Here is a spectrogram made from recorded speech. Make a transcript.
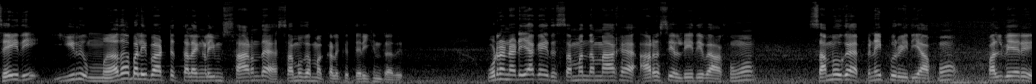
செய்தி இரு மத வழிபாட்டு தலங்களையும் சார்ந்த சமூக மக்களுக்கு தெரிகின்றது. உடனடியாக இது சம்பந்தமாக அரசியல் ரீதியாகவும் சமூக பிணைப்பு ரீதியாகவும் பல்வேறு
